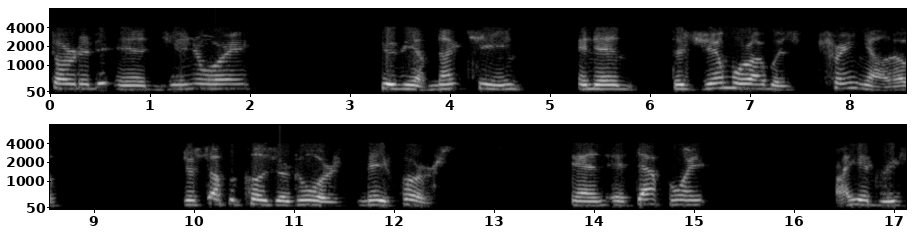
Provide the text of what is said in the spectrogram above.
started in January, excuse me, of 19, and then the gym where I was training out of just up and closed their doors May 1st. And at that point, I had reached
